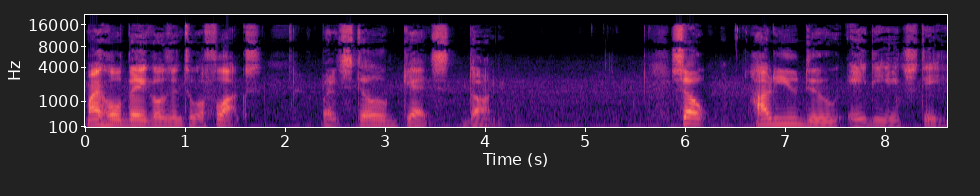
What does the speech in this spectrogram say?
my whole day goes into a flux. But it still gets done. So, how do you do ADHD?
